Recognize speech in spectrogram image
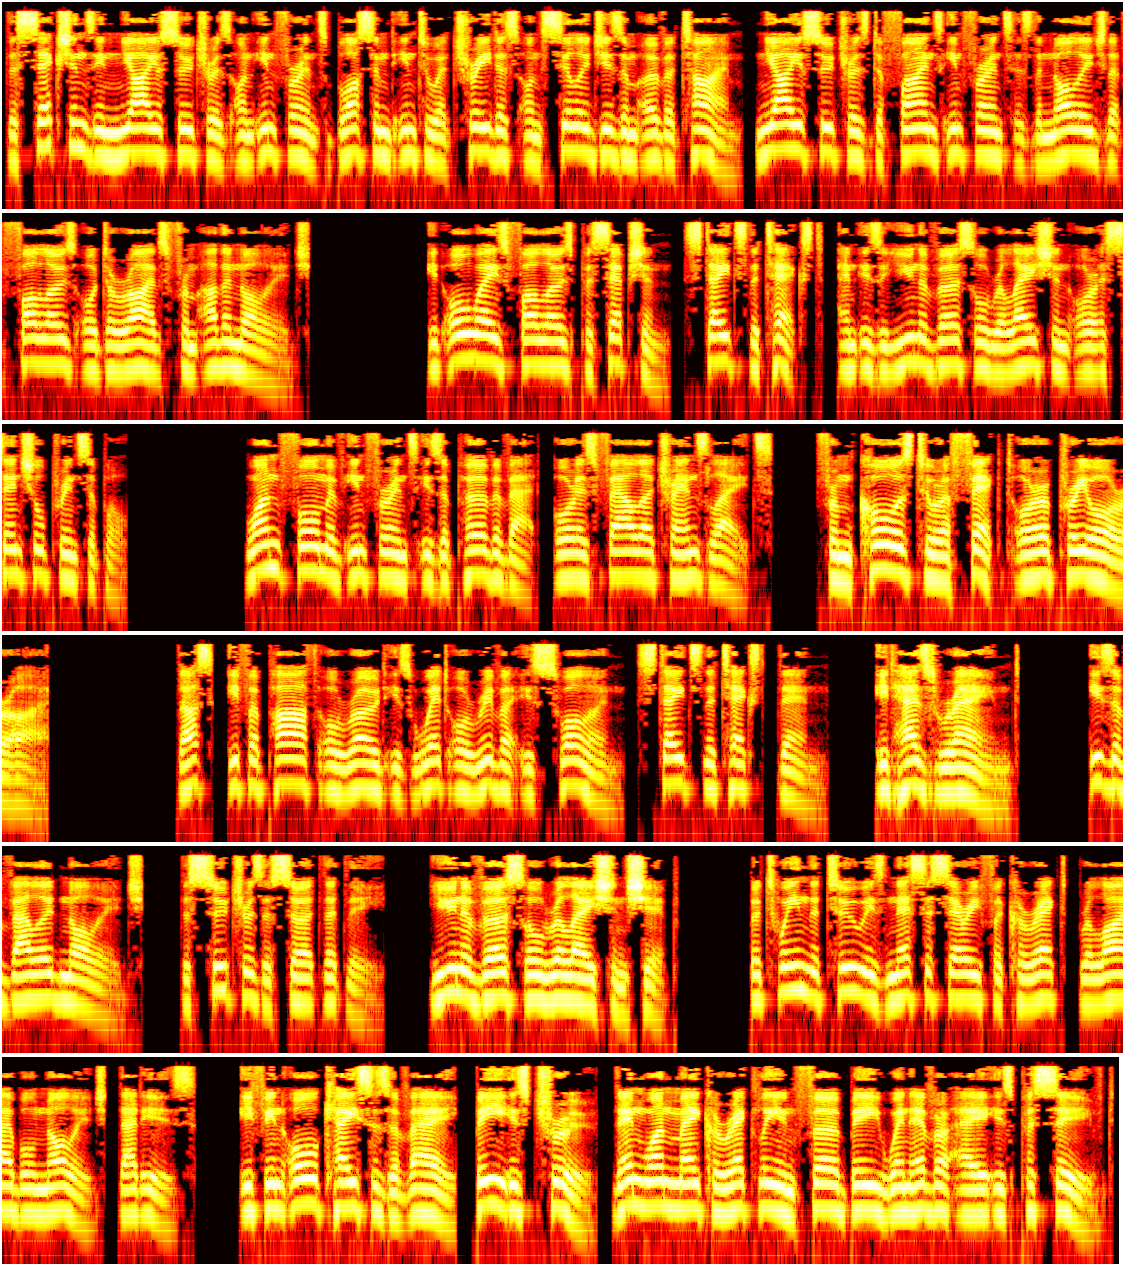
The sections in Nyayasutras on inference blossomed into a treatise on syllogism over time. Nyayasutras defines inference as the knowledge that follows or derives from other knowledge. It always follows perception, states the text, and is a universal relation or essential principle. One form of inference is a purvavat, or as Fowler translates, from cause to effect or a priori. Thus, if a path or road is wet or river is swollen, states the text, then, "...it has rained", is a valid knowledge. The sutras assert that the universal relationship between the two is necessary for correct, reliable knowledge, that is, if in all cases of A, B is true, then one may correctly infer B whenever A is perceived.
